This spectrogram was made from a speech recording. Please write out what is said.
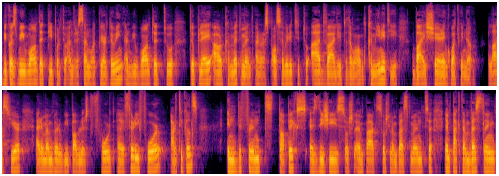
because we wanted people to understand what we are doing and we wanted to, to play our commitment and responsibility to add value to the community by sharing what we know. Last year, I remember we published four, uh, 34 articles in different topics SDGs, social impact, social investment, impact investing,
